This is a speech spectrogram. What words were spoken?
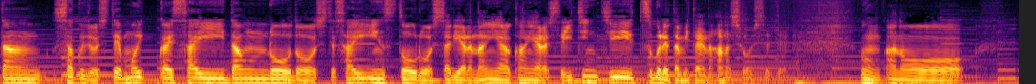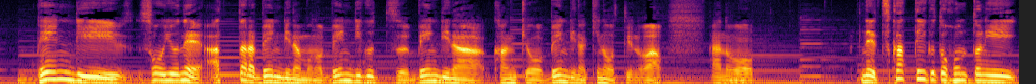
旦削除して、もう一回再ダウンロードをして、再インストールをしたりやら何やらかんやらして、一日潰れたみたいな話をしてて。うん、あのー、便利、そういうね、あったら便利なもの、便利グッズ、便利な環境、便利な機能っていうのは、あのね、使っていくと本当に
